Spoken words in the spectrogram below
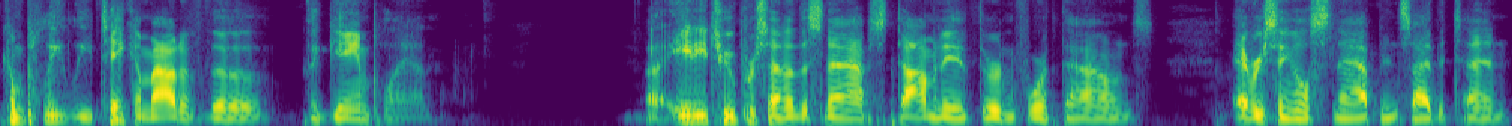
completely take him out of the the game plan. Uh, Eighty-two percent of the snaps dominated third and fourth downs, every single snap inside the ten,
